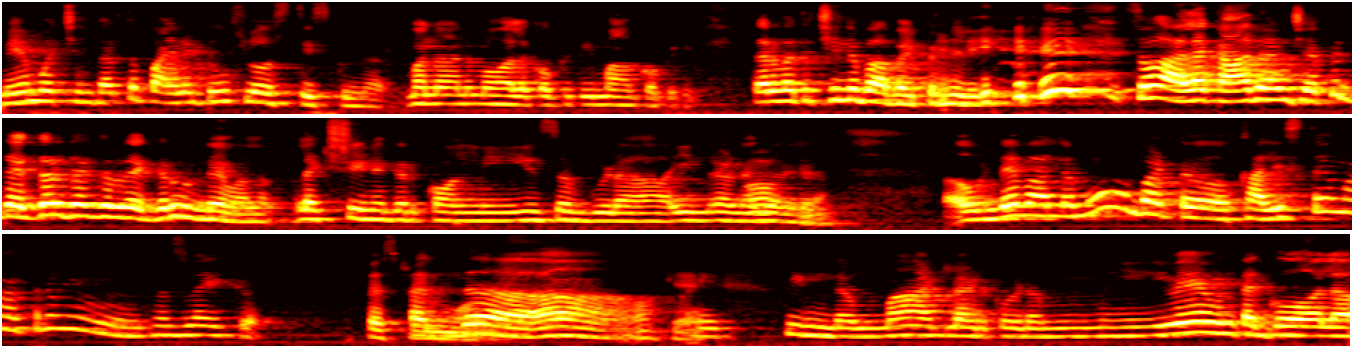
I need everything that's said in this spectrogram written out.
మేము వచ్చిన తర్వాత పైన టూ ఫ్లోర్స్ తీసుకున్నారు. మా నాన్నమ్మ వాళ్ళకి ఒకటి మాకు ఒకటి తర్వాత చిన్న బాబాయ్ పెళ్ళి. సో అలా కాదని చెప్పి దగ్గర దగ్గర దగ్గర ఉండేవాళ్ళం. లైక్ శ్రీనగర్ కాలనీ యూసఫ్గూడ ఇంద్రానగర్ ఉండేవాళ్ళము. బట్ కలిస్తే మాత్రం వాజ్ లైక్ పెద్ద Okay. తినడం మాట్లాడుకోవడం ఇవే ఉంటాయి. గోల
